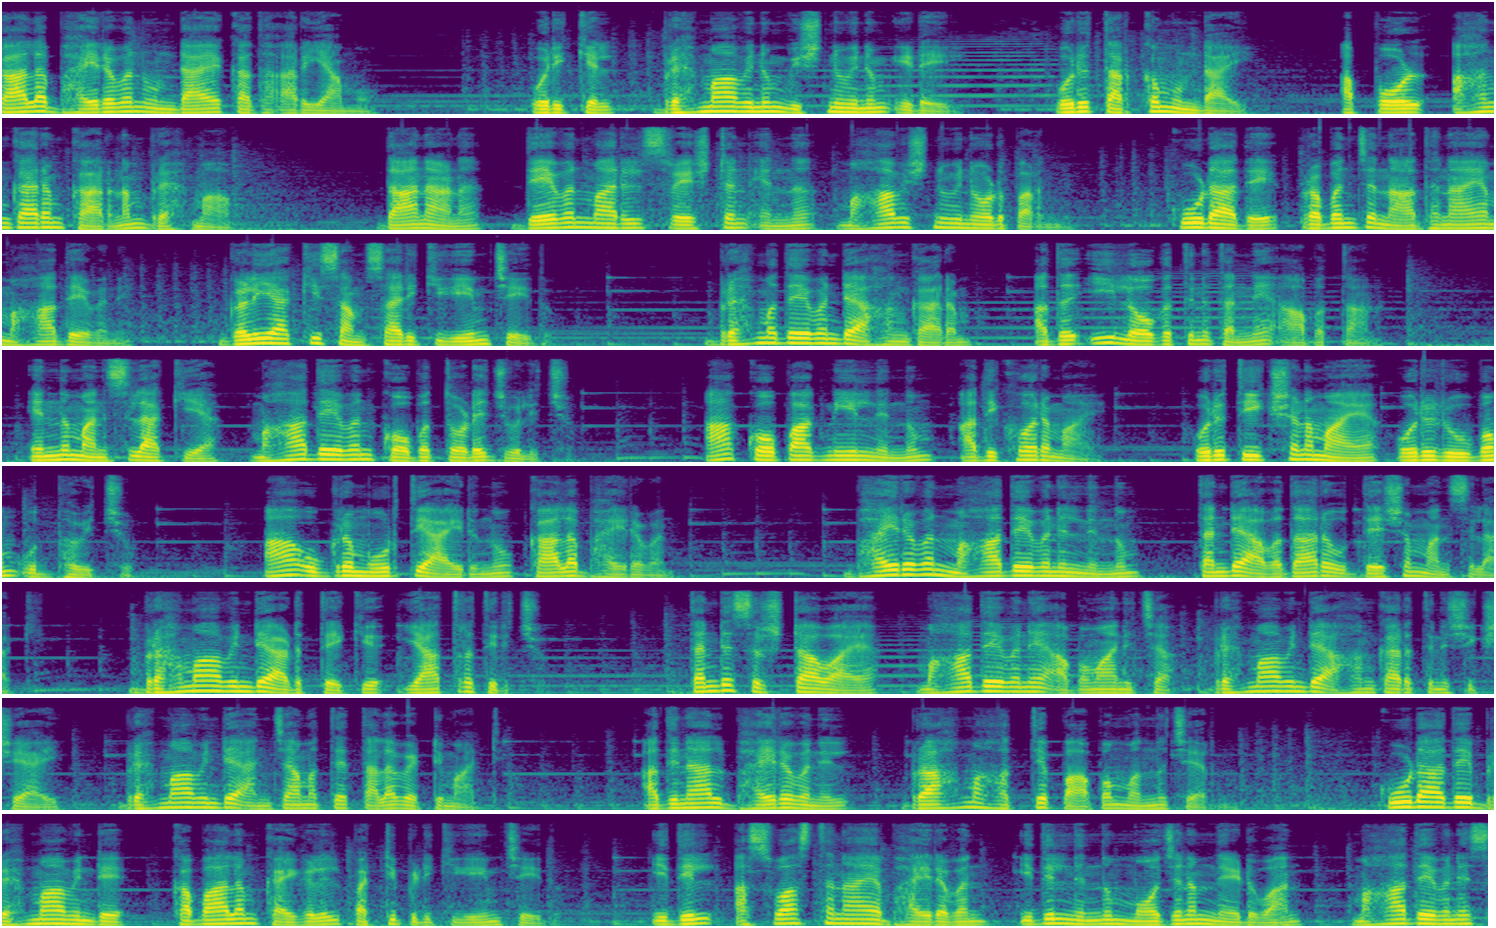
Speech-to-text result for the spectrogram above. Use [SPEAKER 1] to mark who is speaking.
[SPEAKER 1] കാലഭൈരവൻ ഉണ്ടായ കഥ അറിയാമോ? ഒരിക്കൽ ബ്രഹ്മാവിനും വിഷ്ണുവിനും ഇടയിൽ ഒരു തർക്കമുണ്ടായി അപ്പോൾ അഹങ്കാരം കാരണം ബ്രഹ്മാവ്. ദാനാണ് ദേവന്മാരിൽ ശ്രേഷ്ഠൻ എന്ന് മഹാവിഷ്ണുവിനോട് പറഞ്ഞു. കൂടാതെ പ്രപഞ്ചനാഥനായ മഹാദേവനെ ഗളിയാക്കി സംസാരിക്കുകയും ചെയ്തു. ബ്രഹ്മദേവന്റെ അഹങ്കാരം അത് ഈ ലോകത്തിന് തന്നെ ആപത്താണ് എന്ന് മനസ്സിലാക്കിയ മഹാദേവൻ കോപത്തോടെ ജ്വലിച്ചു. ആ കോപാഗ്നിയിൽ നിന്നും അതിഘോരമായ ഒരു തീക്ഷണമായ ഒരു രൂപം ഉദ്ഭവിച്ചു. ആ ഉഗ്രമൂർത്തിയായിരുന്നു കാലഭൈരവൻ. ഭൈരവൻ മഹാദേവനിൽ നിന്നും തന്റെ അവതാര ഉദ്ദേശം മനസ്സിലാക്കി. ബ്രഹ്മാവിന്റെ അടുത്തേക്ക് യാത്ര തിരിച്ചു. തന്റെ സൃഷ്ടാവായ മഹാദേവനെ അപമാനിച്ച ബ്രഹ്മാവിന്റെ അഹങ്കാരത്തിന് ശിക്ഷയായി ബ്രഹ്മാവിന്റെ അഞ്ചാമത്തെ തല വെട്ടിമാറ്റി. അതിനാൽ ഭൈരവനിൽ ബ്രാഹ്മഹത്യ പാപം വന്നു ചേർന്നു. കൂടാതെ ബ്രഹ്മാവിന്റെ കപാലം കൈകളിൽ പറ്റിപ്പിടിക്കുകയും ചെയ്തു. ഇതിൽ അസ്വാസ്ഥനായ ഭൈരവൻ ഇതിൽ നിന്നും മോചനം നേടുവാൻ മഹാദേവനെ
